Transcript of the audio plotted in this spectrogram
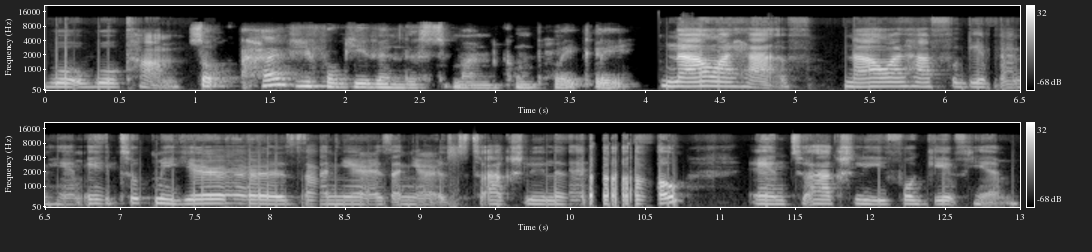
will will come. So, have you forgiven this man completely? Now I have. Now I have forgiven him. It took me years and years and years to actually let go and to actually forgive him.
